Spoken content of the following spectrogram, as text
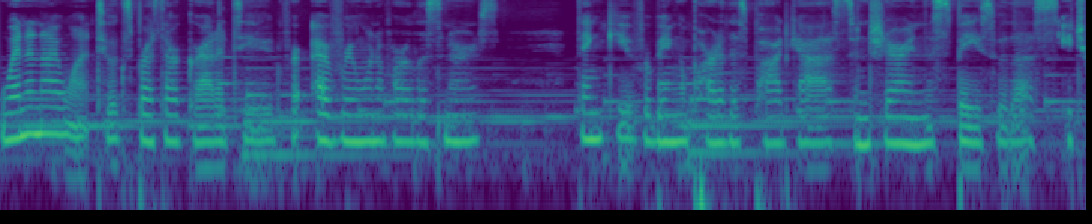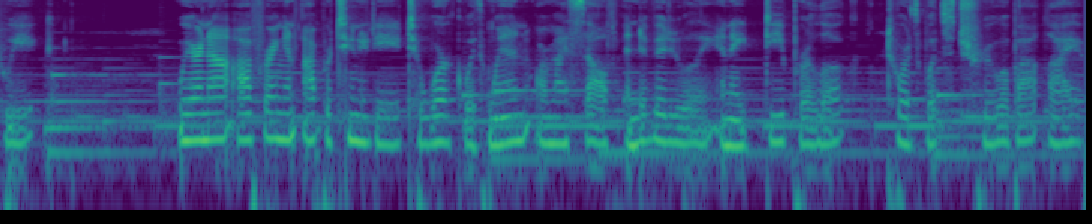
Wyn and I want to express our gratitude for every one of our listeners. Thank you for being a part of this podcast and sharing this space with us each week. We are now offering an opportunity to work with Wyn or myself individually in a deeper look towards what's true about life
